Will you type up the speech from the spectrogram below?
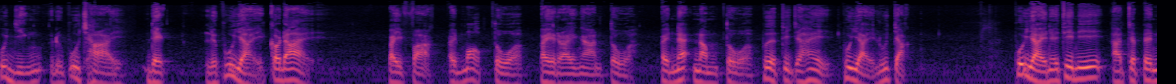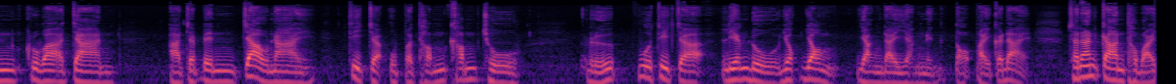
ผู้หญิงหรือผู้ชายเด็กหรือผู้ใหญ่ก็ได้ ไปฝากไปมอบตัวไปรายงานตัว ไปแนะนำตัวเพื่อที่จะให้ผู้ใหญ่รู้จัก ผู้ใหญ่ในที่นี้อาจจะเป็นครูบาอาจารย์ อาจจะเป็นเจ้านายที่จะอุปถัมภ์ค้ำชู หรือผู้ที่จะเลี้ยงดูยกย่องอย่างใดอย่างหนึ่งต่อไปก็ได้ ฉะนั้นการถวาย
